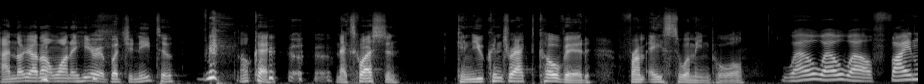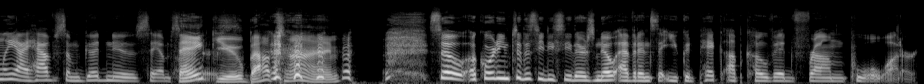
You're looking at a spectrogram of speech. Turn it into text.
I know y'all don't want to hear it, but you need to. Okay. Next question. Can you contract COVID from a swimming pool? well, well, well. Finally, I have some good news, Sam. Thank you. About time. So, according to the CDC, there's no evidence that you could pick up COVID from pool water,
